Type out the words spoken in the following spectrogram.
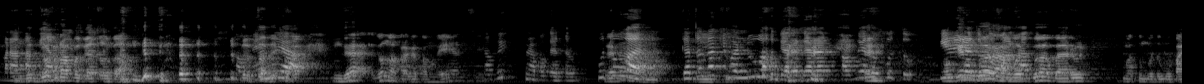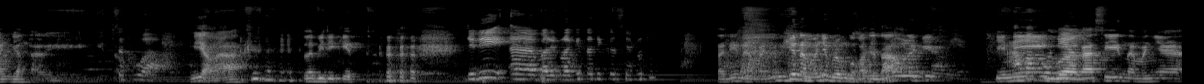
meratapi gue apa kenapa gatel banget? Hmm, tombean ya? Enggak gue gak pernah ketombean sih. Tapi kenapa gatel? Tahu. gatel kan Gigi. cuma dua gara-gara tombe atau kutu. Pilih mungkin gue rambut gue baru mau tumbuh-tumbuh panjang kali gitu. Sebuah. Iyalah lebih dikit. Jadi eh, balik lagi tadi ke siapa tuh? Tadi namanya mungkin namanya belum gue kasih tahu lagi. Ya. ini gue kasih namanya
